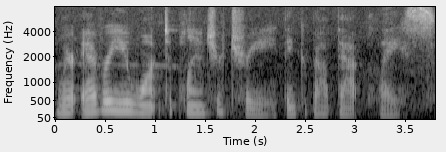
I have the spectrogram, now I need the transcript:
Wherever you want to plant your tree, think about that place.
